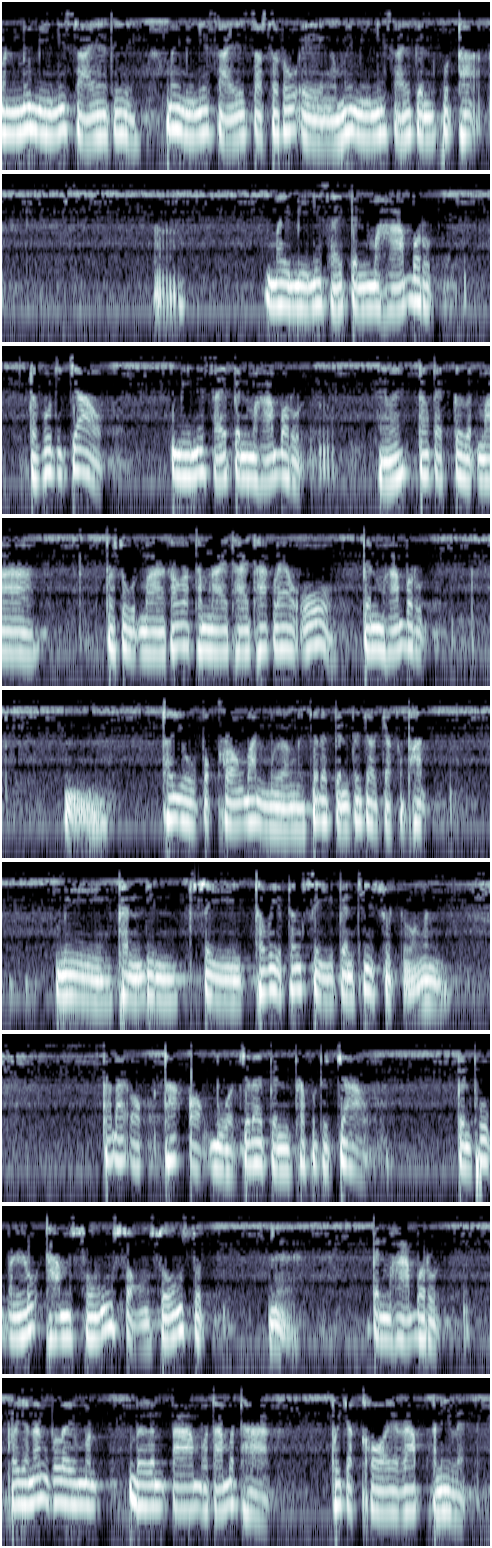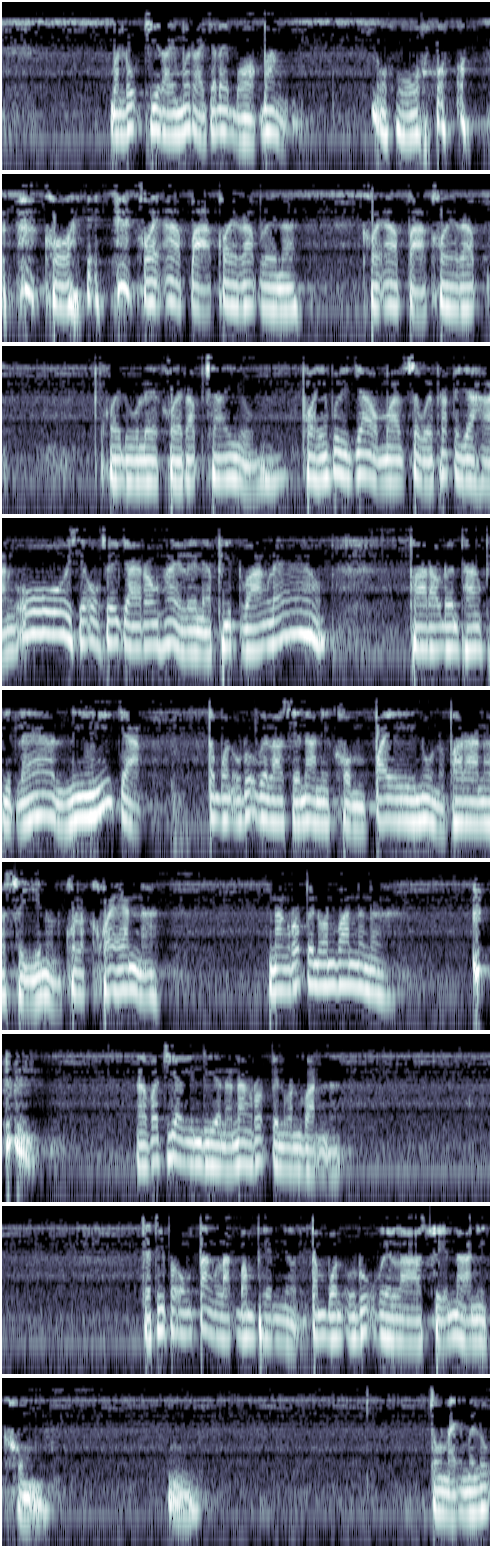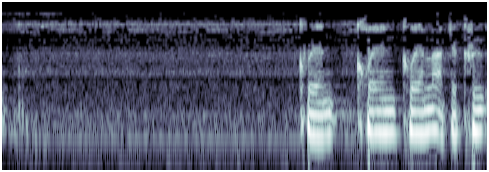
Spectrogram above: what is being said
มันไม่มีนิสัยที่ ไม่มีนิสัยจัสรู้เอง ไม่มีนิสัยเป็นพุทธะ ไม่มีนิสัยเป็นมหาบุรุษแต่พระพุทธเจ้า มีนิสัยเป็นมหาบุรุษเห็นไหมตั้งแต่เกิดมาประสูติมาเขาก็ทำนายทายทักแล้ว โอ้ เป็นมหาบุรุษถ้าอยู่ปกครองบ้านเมือง จะได้เป็นพระเจ้าจักรพรรดิมีแผ่นดินสี่ทวีปทั้งสี่เป็นที่สุดของมันถ้าได้ออกถ้าออกบวชจะได้เป็นพระพุทธเจ้า เป็นผู้บรรลุธรรมสูงส่งสูงสุดเนี่ยเป็นมหาบุรุษ เพราะฉะนั้นก็เลยมันเดินตามตามมถากเพื่อจะคอยรับอันนี้แหละ บรรลุที่ไรเมื่อไหร่จะได้บอกบ้าง โอ้โห คอย คอยอ้าปากคอยรับเลยนะคอยอ้าปากคอยรับ คอยดูแลคอยรับใช้อยู่ พอเห็นพระพุทธเจ้ามาเสวยพระกยาหาร โอ้ยเสียอกเสียใจร้องไห้เลยเนี่ยผิดหวังแล้ว พาเราเดินทางผิดแล้วหนีจากตำบลอุรุเวลาเสนานิคม ไปนู่นพาราณสีนู่นคนละแคว้นนะนั่งรถเป็นวันๆนั่นนะพระเที่ยวอินเดียนะนั่งรถเป็นวันๆนะแต่ที่พระองค์ตั้งหลักบำเพ็ญเนี่ยตำบลอุรุเวลาเสนานิคมตรงไหนไม่รู้ แขวงแขวงแขวงราชครึ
